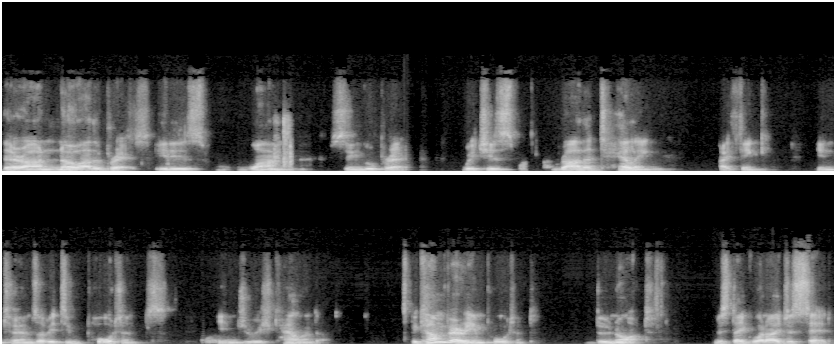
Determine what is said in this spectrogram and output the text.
There are no other prayers. It is one single prayer, which is rather telling, I think, in terms of its importance in Jewish calendar. It's become very important. Do not mistake what I just said.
